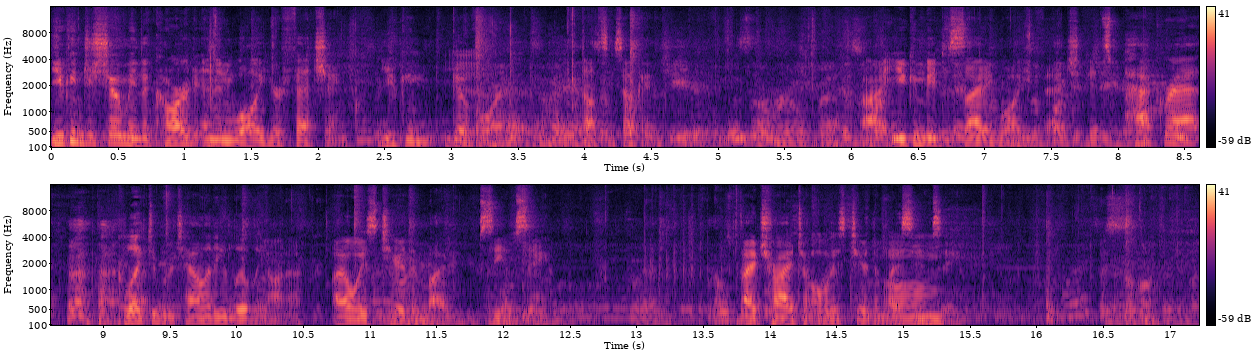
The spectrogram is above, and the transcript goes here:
You can just show me the card, and then while you're fetching, you can go for it. Okay. This is a real bad. Alright, you can be deciding while you fetch. It's Pack Rat, Collective Brutality, Liliana. I always tier them by CMC. I try to always tier them by Um, CMC. This is a hunter, by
